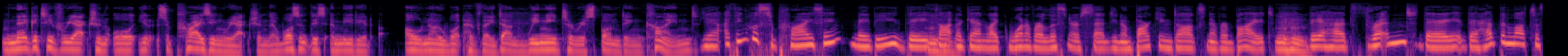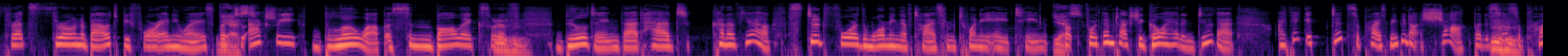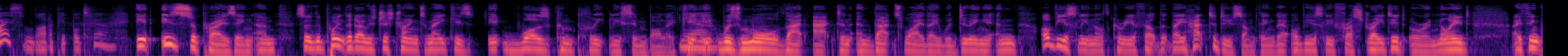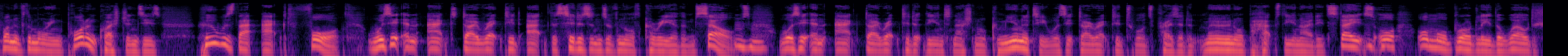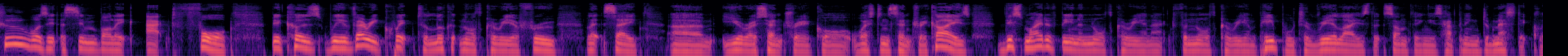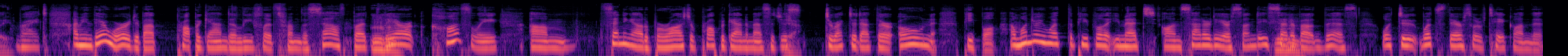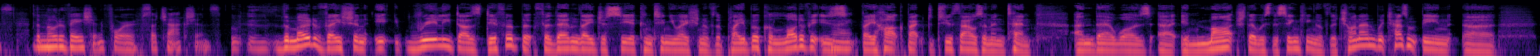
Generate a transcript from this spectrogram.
negative reaction or you know surprising reaction there wasn't this immediate oh no what have they done we need to respond in kind Yeah, I think it was surprising. Maybe they Mm-hmm. thought again, like one of our listeners said, you know, barking dogs never bite. Mm-hmm. They had threatened. They there had been lots of threats thrown about before, anyways. But Yes. to actually blow up a symbolic sort of Mm-hmm. building that had kind of yeah stood for the warming of ties from 2018 Yes. but for them to actually go ahead and do that i think it did surprise maybe not shock but it still Mm-hmm. surprised a lot of people too It is surprising. Um, so the point that I was just trying to make is it was completely symbolic. It- It, was more that act, and, and that's why they were doing it. And obviously, North Korea felt that they had to do something. They're obviously frustrated or annoyed. I think one of the more important questions is who was that act for? Was it an act directed at the citizens of North Korea themselves? Was it an act directed at the international community? Was it directed towards President Moon or perhaps the United States or, or more broadly the world? Who was it a symbolic act for? Because we're very quick to look at North Korea through, let's say, um, Eurocentric or Western centric eyes. This might have been a North Korean act for North Korean people to realize that something is happening domestically. Right. I mean, they're worried about propaganda leaflets from the South, but Mm-hmm. they are constantly um, sending out a barrage of propaganda messages. Yeah. Directed at their own people. I'm wondering what the people that you met on Saturday or Sunday said Mm-hmm. about this. What do what's their sort of take on this? The motivation for such actions. the motivation it really does differ but for them they just see a continuation of the playbook a lot of it is Right. they hark back to 2010 and there was uh, in march there was the sinking of the Cheonan which hasn't been uh,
